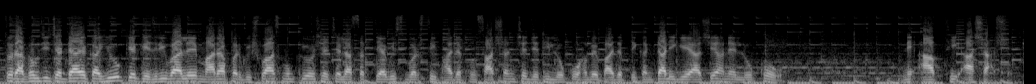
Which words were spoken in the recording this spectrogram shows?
તો રાઘવજી ચડ્ડાએ કહ્યું કે કેજરીવાલે મારા પર વિશ્વાસ મૂક્યો છે છેલ્લા સત્યાવીસ વર્ષથી ભાજપનું શાસન છે જેથી લોકો હવે ભાજપથી કંટાળી ગયા છે અને લોકોને આપથી આશા છે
